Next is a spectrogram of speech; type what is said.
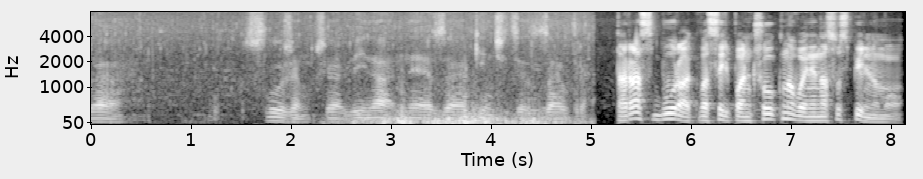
за служим, ще війна не закінчиться завтра. Тарас Бурак, Василь Панчук. Новини на Суспільному.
